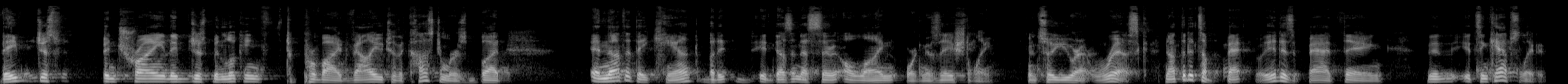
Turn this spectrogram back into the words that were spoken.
they've just been trying, they've just been looking to provide value to the customers, but, and not that they can't, but it, it doesn't necessarily align organizationally. And so you're at risk. Not that it's a bad, it is a bad thing. It's encapsulated.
